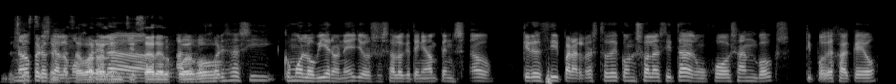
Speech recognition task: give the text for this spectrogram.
No, desastre. pero Se que a lo mejor a era- ralentizar el a lo juego. mejor es así como lo vieron ellos, o sea, lo que tenían pensado. Quiero decir, para el resto de consolas y tal, un juego sandbox, tipo de hackeo,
